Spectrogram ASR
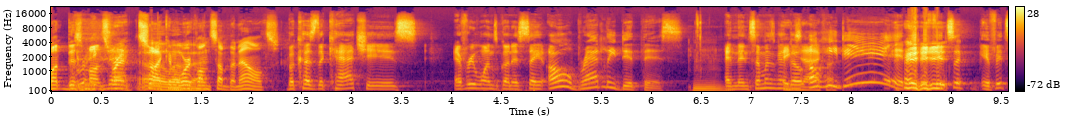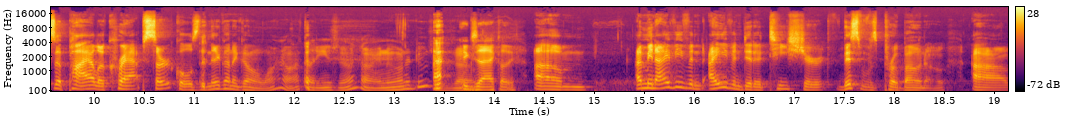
m- this Right, month's rent, so Oh, I I can love work that. on something else. Because the catch is everyone's going to say, "Oh, Bradley did this," and then someone's going to go, "Oh, he did." And if it's a if it's a pile of crap circles, then they're going to go, "Wow, I thought you I thought you knew how to do Uh, something." Exactly. Um, I mean, I've even I even did a T-shirt. This was pro bono, uh,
